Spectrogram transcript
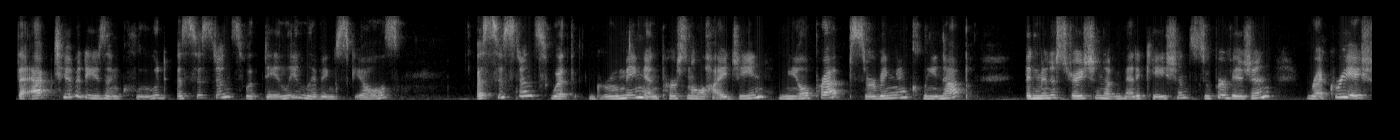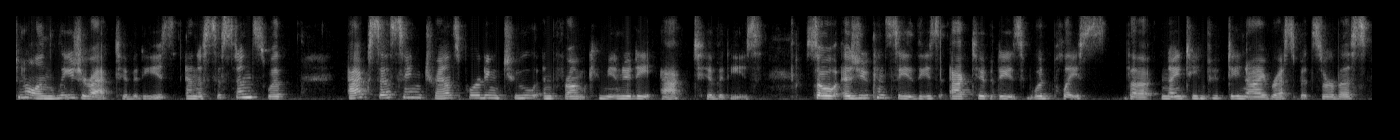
The activities include assistance with daily living skills, assistance with grooming and personal hygiene, meal prep, serving and cleanup, administration of medication, supervision, recreational and leisure activities, and assistance with accessing, transporting to and from community activities. So as you can see, these activities would place the 1959 respite service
